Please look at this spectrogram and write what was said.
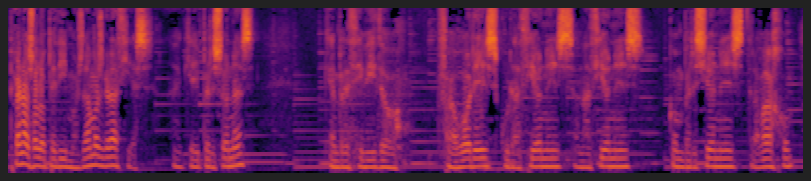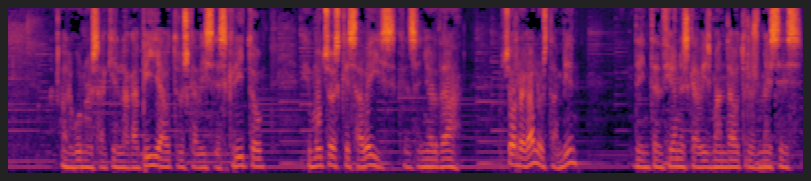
Pero no solo pedimos, damos gracias. Aquí hay personas que han recibido favores, curaciones, sanaciones, conversiones, trabajo, algunos aquí en la capilla, otros que habéis escrito, y muchos que sabéis que el Señor da muchos regalos también de intenciones que habéis mandado otros meses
